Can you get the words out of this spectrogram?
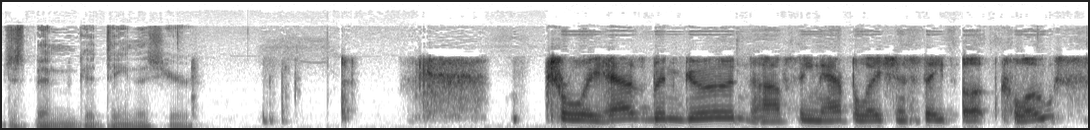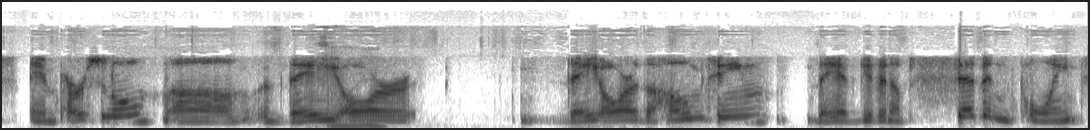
just been a good team this year. Troy has been good. I've seen Appalachian State up close and personal. Uh, they are they are the home team. They have given up seven points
